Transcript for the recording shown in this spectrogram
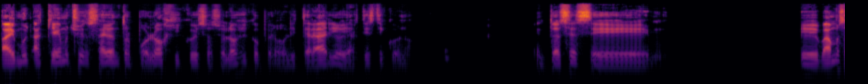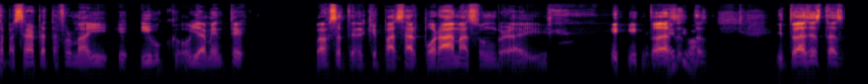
hay, aquí hay mucho ensayo antropológico y sociológico, pero literario y artístico no. Entonces, eh, eh, vamos a pasar a la plataforma ebook. Obviamente, vamos a tener que pasar por Amazon, ¿verdad? Y, todas estas, y, todas estas,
